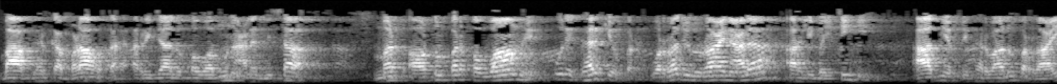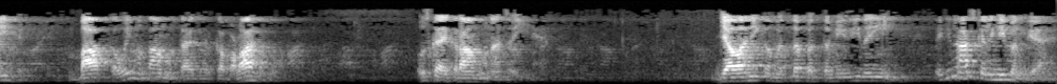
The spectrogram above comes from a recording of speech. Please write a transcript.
باپ گھر کا بڑا ہوتا ہے۔ الرجال قوامون علی النساء۔ مرد عورتوں پر قوام ہے، پورے گھر کے اوپر۔ والرجل راعن علی اہل بیتی آدمی اپنے گھر والوں پر رائی ہے۔ باپ کا وہی مقام ہوتا ہے، گھر کا بڑا ہے وہ اس کا اکرام ہونا چاہیے۔ جوانی کا مطلب بدتمیزی نہیں، لیکن آج کل یہی بن گیا ہے۔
